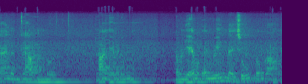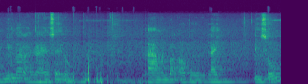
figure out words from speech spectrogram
cái lên cao là 50 đó vậy mới đúng. Rồi rồi mình vẽ một cái miếng đây xuống đúng không? Cái miếng đó là REC luôn. À mình bắt đầu từ đây. Đi xuống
